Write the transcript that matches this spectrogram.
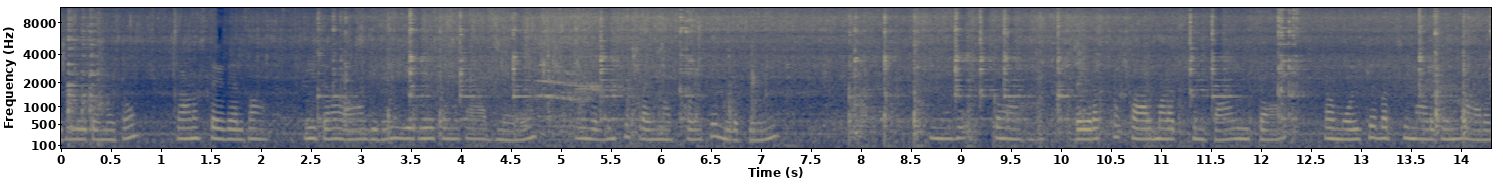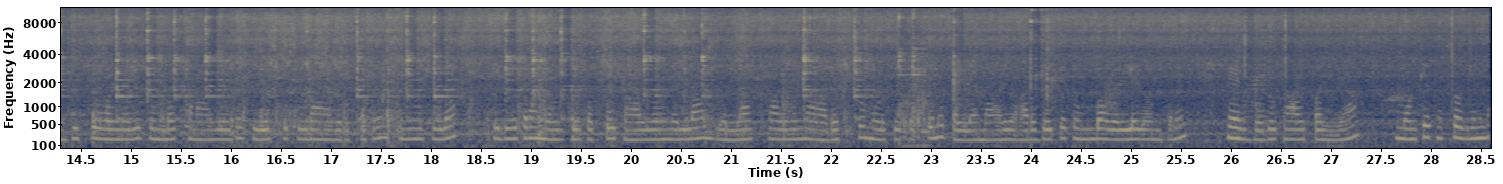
ಈರುಳ್ಳಿ, ಟೊಮೆಟೊ ಕಾಣಿಸ್ತಾ ಇದೆ ಅಲ್ವಾ? ಈ ಥರ ಆಗಿದೆ. ಈರುಳ್ಳಿ, ಟೊಮೆಟೊ ಆದಮೇಲೆ ಒಂದೆರಡು ನಿಮಿಷ ಫ್ರೈ ಮಾಡ್ಕೊಳ್ಳೋಕ್ಕೆ ಬಿಡ್ತೀನಿ. ಡೈರೆಕ್ಟಾಗಿ ಕಾಳು ಮಾಡೋದಕ್ಕಿಂತ ಈ ಥರ ನಾವು ಮೊಳಕೆ ಬರ್ಸಿ ಮಾಡೋದ್ರಿಂದ ಆರೋಗ್ಯಕ್ಕೆ ಒಳ್ಳೆಯದು ತುಂಬ ಚೆನ್ನಾಗಿರುತ್ತೆ ಟೇಸ್ಟ್ ಕೂಡ ಆಗಿರುತ್ತೆ ನೀವು ಕೂಡ ಇದೇ ಥರ ಮೊಳಕೆ ಕಟ್ಟಿ ಕಾಳುಗಳನ್ನೆಲ್ಲ, ಎಲ್ಲ ಕಾಳುಗಳನ್ನ ಆದಷ್ಟು ಮೊಳಕೆ ಕಟ್ಟಿನೇ ಪಲ್ಯ ಮಾಡಿ ಆರೋಗ್ಯಕ್ಕೆ ತುಂಬ ಒಳ್ಳೆಯದು ಅಂತಲೇ ಹೇಳ್ಬೋದು ಕಾಳು ಪಲ್ಯ. ಮೊಳಕೆ ಕಟ್ಟೋದ್ರಿಂದ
